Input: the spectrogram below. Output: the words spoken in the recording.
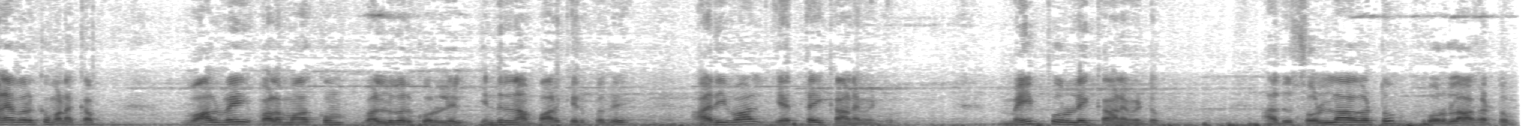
அனைவருக்கும் வணக்கம். வாழ்வை வளமாக்கும் வள்ளுவர் குரலில் இன்று நாம் பார்க்க இருப்பது அறிவால் எத்தை காண வேண்டும் மெய்ப்பொருளை காண வேண்டும். அது சொல்லாகட்டும் பொருளாகட்டும்.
